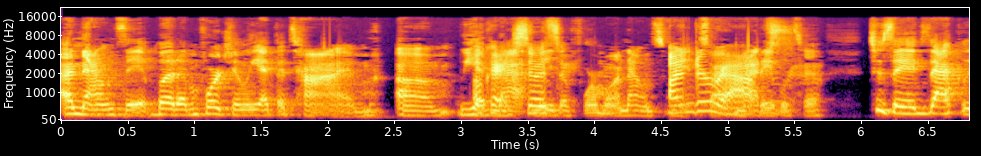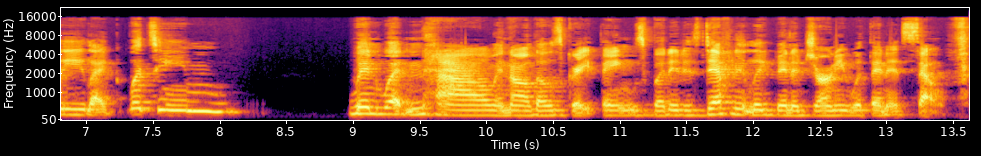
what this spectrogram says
announce it. But unfortunately, at the time, um, we have okay, not so made a formal announcement. Under so I'm not able to to say exactly like what team, when, what, and how, and all those great things. But it has definitely been a journey within itself.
